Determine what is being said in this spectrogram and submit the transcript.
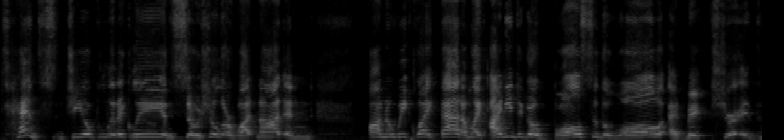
tense geopolitically yeah. and social or whatnot. And on a week like that, I'm like, I need to go balls to the wall and make sure it's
